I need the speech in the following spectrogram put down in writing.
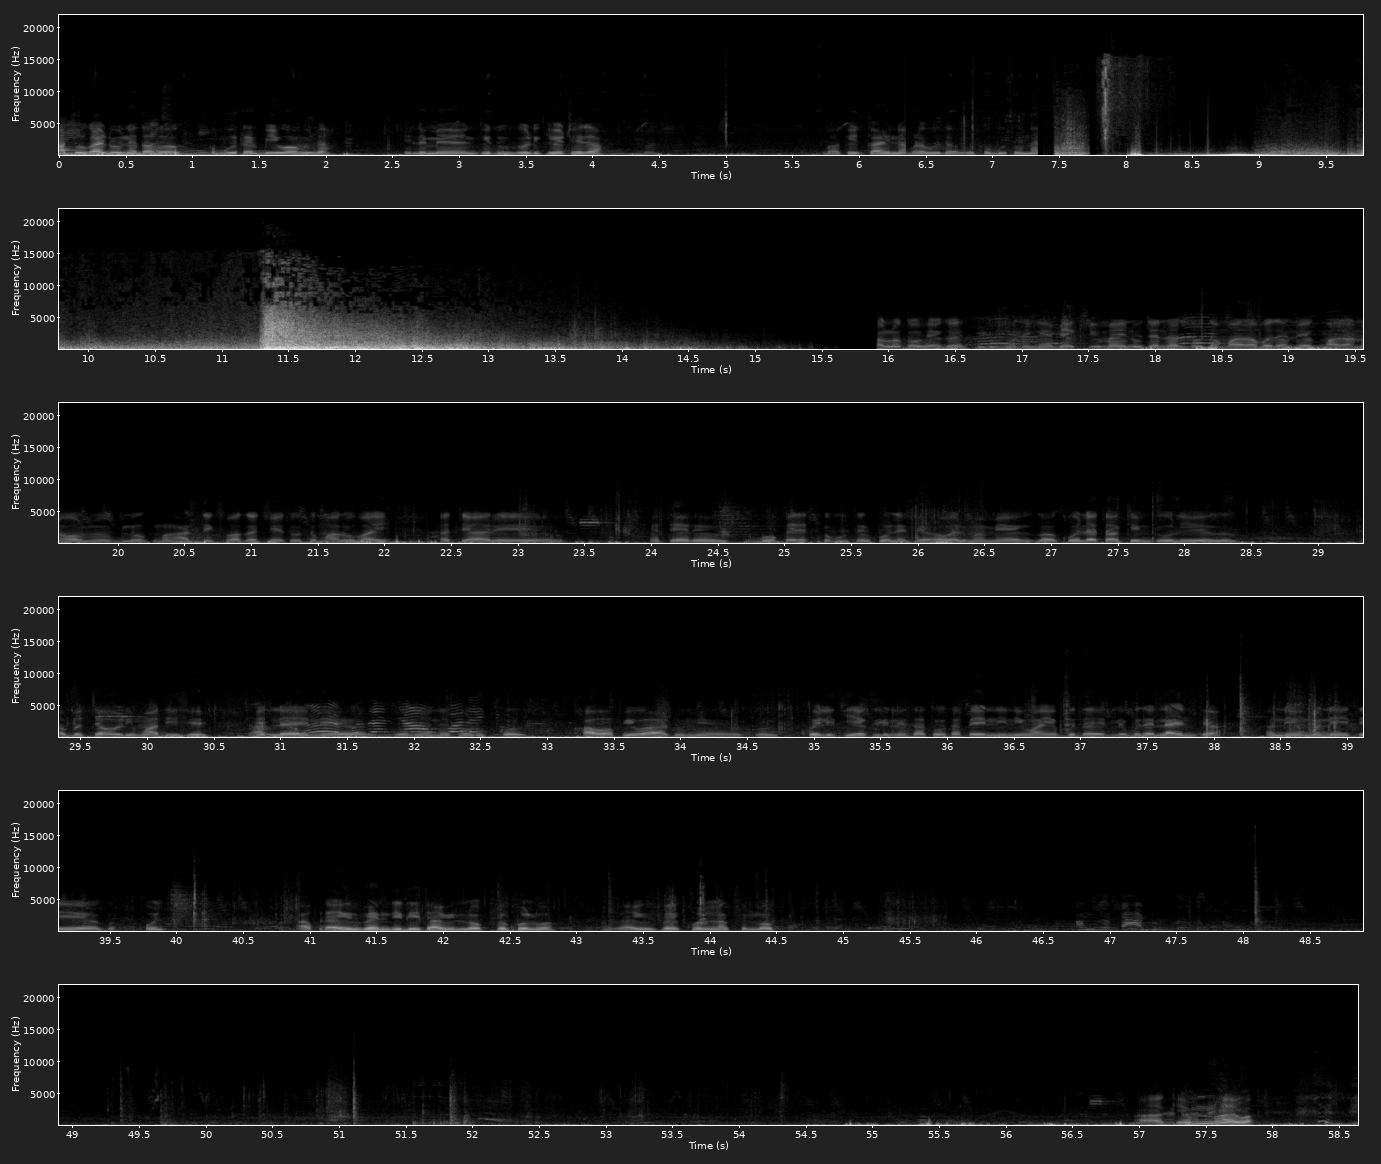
માથું કાઢ્યું ને તો કબૂતર બીવા મીડા. એટલે મેં એને કીધું ઘડી ઘેઠે જા. બાકી કાંઈ ના આપણે બધા કબૂતર ના હાલો, તો હે ગાઈસ ગુડ મોર્નિંગ એ બેક યુ માયનું ચેનલ તો તમારા બધાને એક મારા નવા બ્લોગમાં હાર્દિક સ્વાગત છે. તો તમારો ભાઈ અત્યારે અત્યારે બપોરે જ કબૂતર ખોલે છે. હવારમાં મેં ખોલ્યા હતા. કેમ કે ઓલી આ બચ્ચા વળી માદી છે. એટલે એને એને થોડુંક ખાવા પીવા હાટું મેં ખોલી હતી એકલી ને તાતો તાતે એની વાંહે બધા એટલે બધા લાઈન થયા. અને મને તે આપણે આયુષભાઈને દીધી તો આવી લોક તો ખોલવા. હવે આયુષભાઈ ખોલી નાખશે લોક હા કેમ ના આવ્યા?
